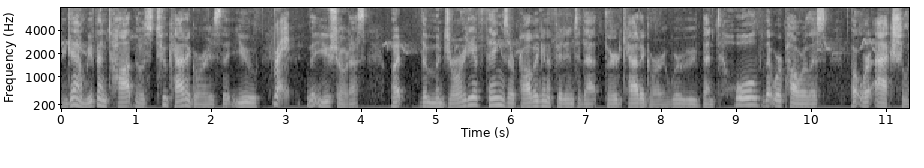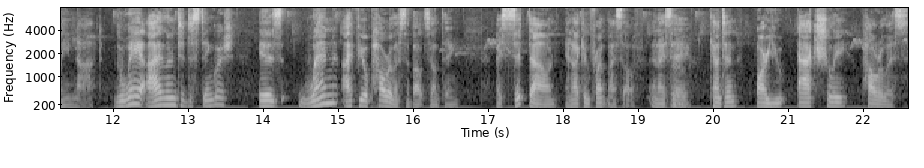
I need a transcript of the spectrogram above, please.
Again, we've been taught those two categories that you Right. that you showed us, but the majority of things are probably going to fit into that third category where we've been told that we're powerless, but we're actually not. The way I learn to distinguish is when I feel powerless about something, I sit down and I confront myself and I say, mm. Kenton, are you actually powerless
